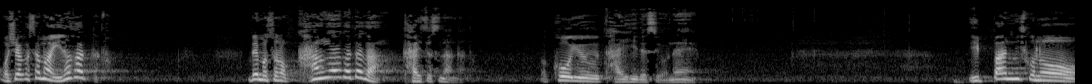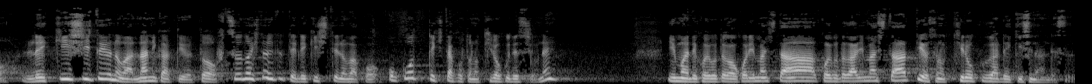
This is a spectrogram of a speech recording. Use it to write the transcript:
お釈迦様はいなかったと。でもその考え方が大切なんだと。こういう対比ですよね。一般にこの歴史というのは何かというと、普通の人にとって歴史というのはこう起こってきたことの記録ですよね。今までこういうことが起こりました、こういうことがありましたっていうその記録が歴史なんです。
